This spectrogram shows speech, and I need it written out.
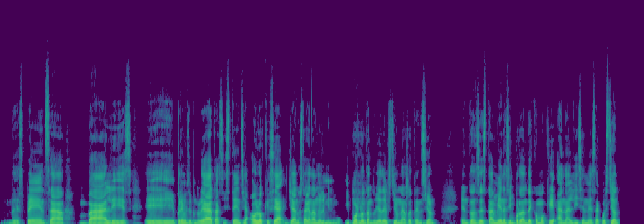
despensa, vales, eh, premios de puntualidad, asistencia o lo que sea, ya no está ganando el mínimo y por lo tanto ya debe existir una retención. Entonces también es importante como que analicen esa cuestión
